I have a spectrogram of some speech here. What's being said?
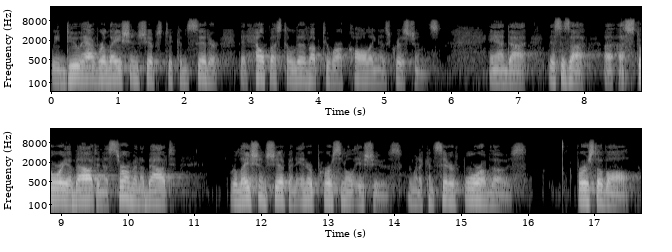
we do have relationships to consider that help us to live up to our calling as Christians. And uh, this is a, a story about and a sermon about relationship and interpersonal issues. We want to consider four of those. First of all,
